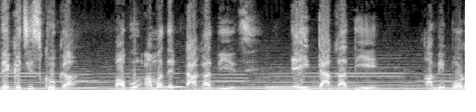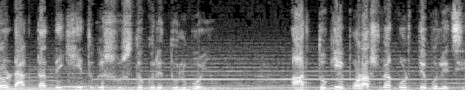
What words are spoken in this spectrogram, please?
দেখেছিস খোকা? বাবু আমাদের টাকা দিয়েছে। এই টাকা দিয়ে আমি বড় ডাক্তার দেখিয়ে তোকে সুস্থ করে তুলবই। আর তোকে পড়াশোনা করতে বলেছে।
